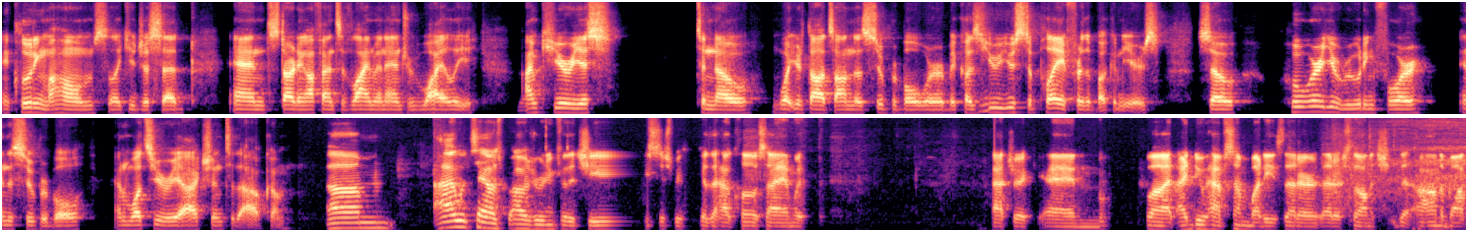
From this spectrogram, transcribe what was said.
including Mahomes, like you just said and starting offensive lineman Andrew Wylie. I'm curious to know what your thoughts on the Super Bowl were because you used to play for the Buccaneers. So, who were you rooting for in the Super Bowl, and what's your reaction to the outcome? Um, I would say I was I was rooting for the Chiefs just because of how close I am with Patrick and but I do have some buddies that are that are still on the on the Bucs.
